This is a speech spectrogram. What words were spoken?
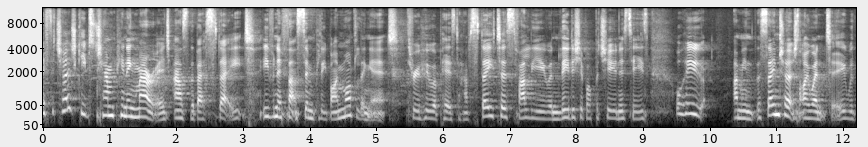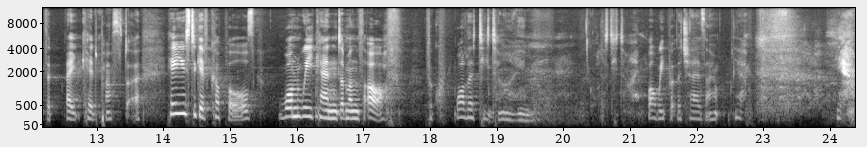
If the church keeps championing marriage as the best state, even if that's simply by modelling it through who appears to have status, value, and leadership opportunities, or who, I mean, the same church that I went to with the eight kid pastor, he used to give couples one weekend a month off for quality time while we put the chairs out. Yeah. Yeah.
